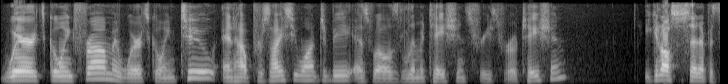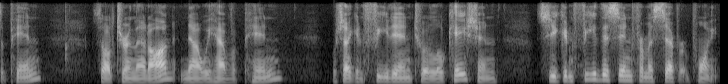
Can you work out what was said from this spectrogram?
Where it's going from and where it's going to, and how precise you want to be, as well as limitations for each rotation. You can also set up as a pin. So I'll turn that on. Now we have a pin, which I can feed into a location. So you can feed this in from a separate point.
